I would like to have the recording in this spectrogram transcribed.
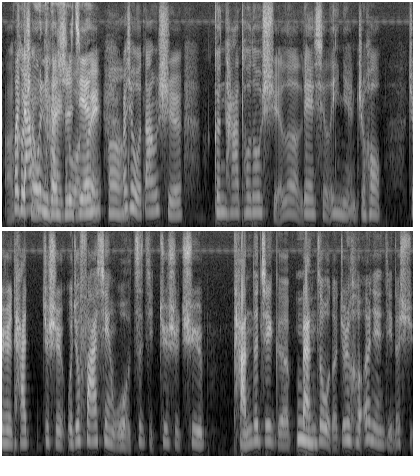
呃会耽误你的时间对，，嗯。而且我当时跟他偷偷学了练习了一年之后，就是他就是我就发现我自己就是去弹的这个伴奏的，就是和二年级的学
